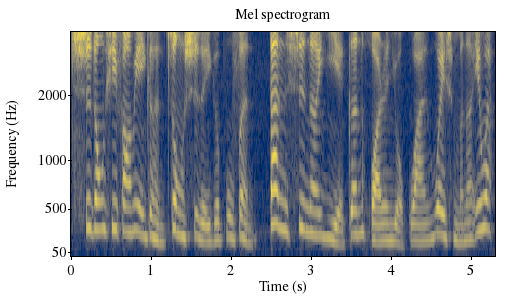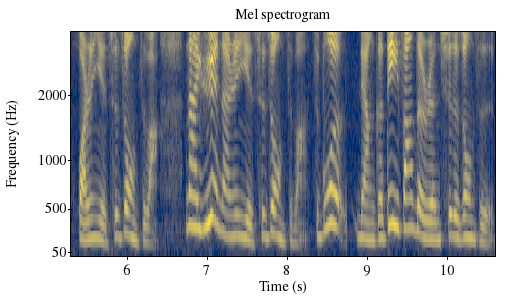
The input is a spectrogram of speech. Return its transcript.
吃东西方面一个很重视的一个部分。但是呢，也跟华人有关。为什么呢？因为华人也吃粽子嘛，那越南人也吃粽子嘛，只不过两个地方的人吃的粽子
